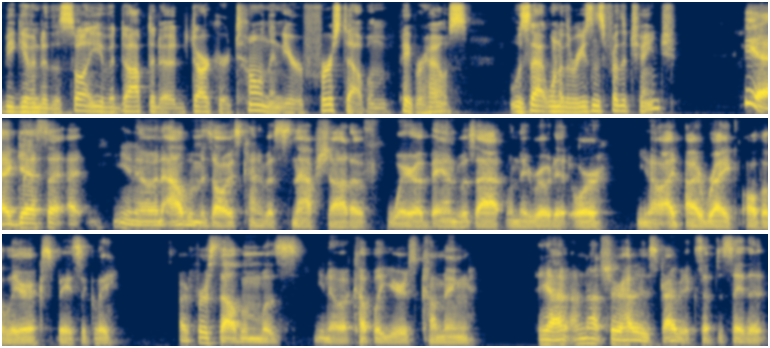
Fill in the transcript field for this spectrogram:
Be Given to the Soil, you've adopted a darker tone than your first album, Paper House. Was that one of the reasons for the change? Yeah, I guess I, I, you know, an album is always kind of a snapshot of where a band was at when they wrote it, or you know, I, I write all the lyrics basically. Our first album was, you know, a couple years coming. Yeah, I'm not sure how to describe it except to say that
